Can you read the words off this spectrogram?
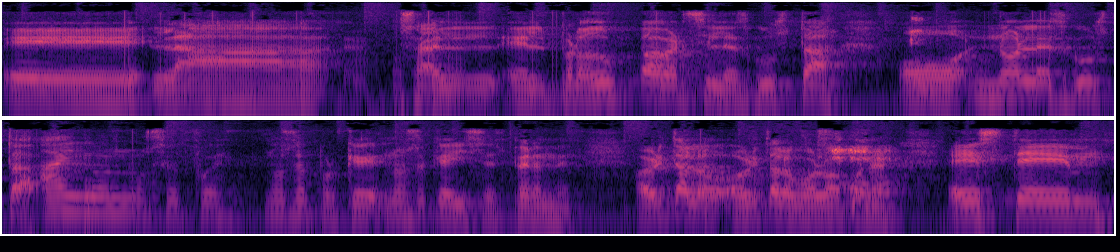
eh, la, o sea, el, el, producto a ver si les gusta o no les gusta. Ay, no, no se fue. No sé por qué, no sé qué hice, espérenme. Ahorita lo, ahorita lo vuelvo a poner. Este,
